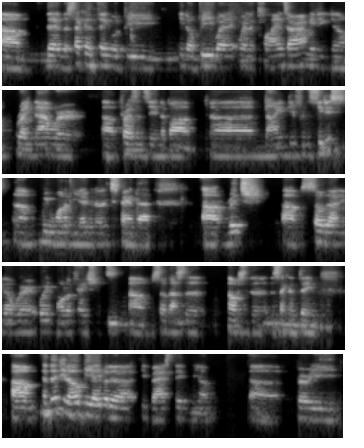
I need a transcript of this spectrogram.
Um, then the second thing would be, you know, be where, where the clients are. Meaning, you know, right now we're uh, presence in about uh, nine different cities. Um, we want to be able to expand that uh, rich um, so that you know we're, we're in more locations. Um, so that's the obviously the, the second thing, um, and then you know be able to invest in you know uh, very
